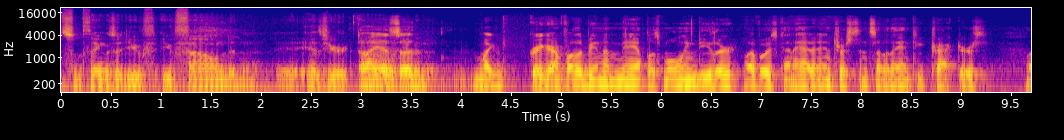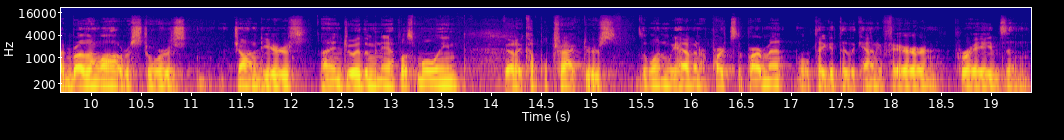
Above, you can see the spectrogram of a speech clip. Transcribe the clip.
Some things that you've you've found and as you're. Oh uh, yeah, so my great grandfather being a Minneapolis Moline dealer, I've always kind of had an interest in some of the antique tractors. My brother-in-law restores John Deere's. I enjoy the Minneapolis Moline. Got a couple tractors. The one we have in our parts department, we'll take it to the county fair and parades, and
